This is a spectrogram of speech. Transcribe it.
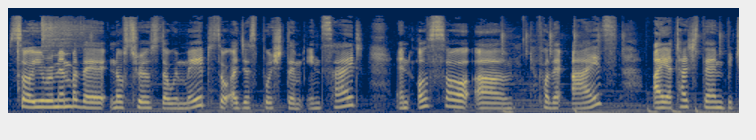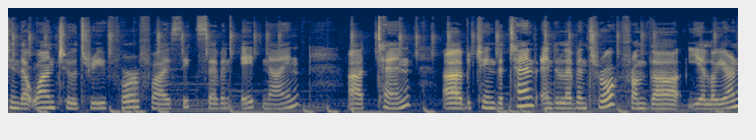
So you remember the nostrils that we made so I just pushed them inside. And also um, for the eyes. I attach them between the 1 2 3 4 5 6 7 8 9 uh, 10 uh, between the 10th and 11th row from the yellow yarn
